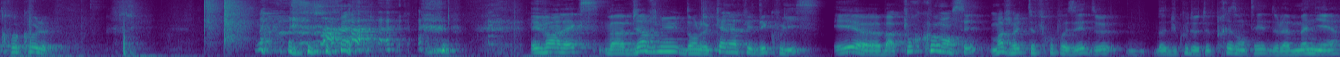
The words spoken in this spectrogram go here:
Trop cool. Eh ben Alex, bah, bienvenue dans le canapé des coulisses. Et euh, bah, pour commencer, moi j'ai envie de te proposer de, bah, du coup, de te présenter de la manière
